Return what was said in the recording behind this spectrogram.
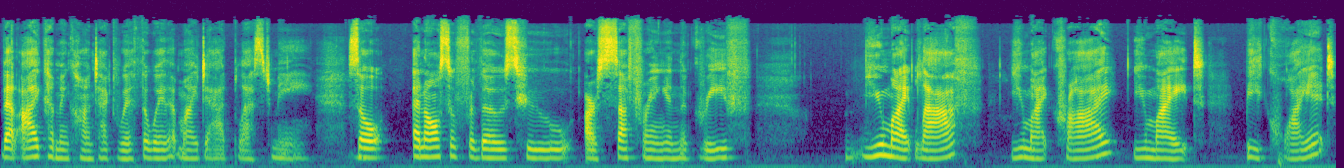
that I come in contact with the way that my dad blessed me. So, and also for those who are suffering in the grief, you might laugh, you might cry, you might be quiet,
